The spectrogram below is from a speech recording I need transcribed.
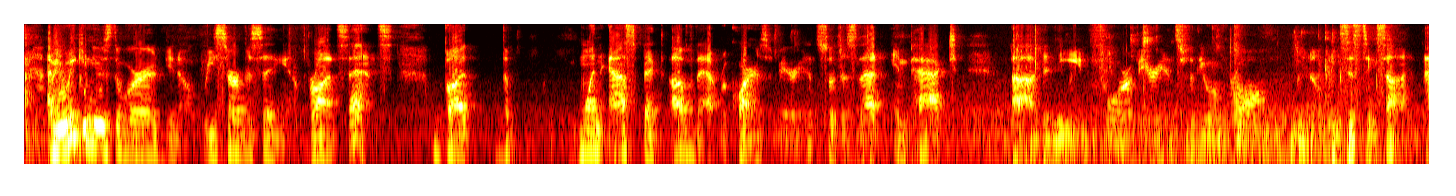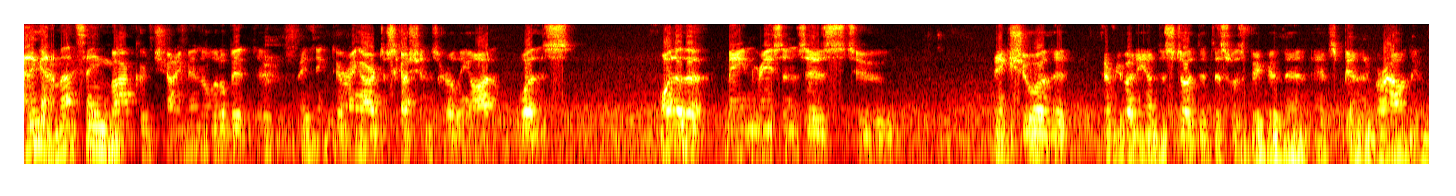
I mean, we can use the word, you know, resurfacing in a broad sense, but the one aspect of that requires a variance, so does that impact uh, the need for a variance for the overall, you know, existing sign? And again, I'm not saying. Mark could chime in a little bit. I think during our discussions early on was, one of the main reasons is to make sure that everybody understood that this was bigger than it's been around and,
